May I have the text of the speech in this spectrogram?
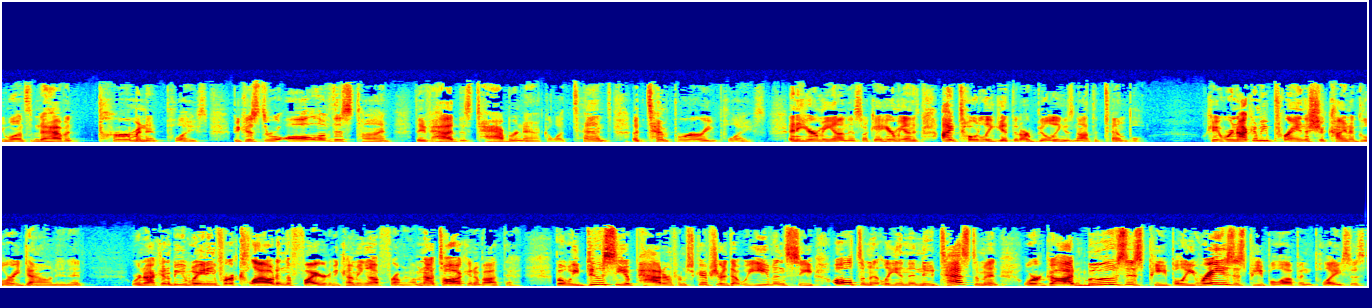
He wants them to have a permanent place because through all of this time, they've had this tabernacle, a tent, a temporary place. And hear me on this, okay? Hear me on this. I totally get that our building is not the temple. Okay, we're not going to be praying the Shekinah glory down in it. We're not going to be waiting for a cloud and the fire to be coming up from it. I'm not talking about that. But we do see a pattern from Scripture that we even see ultimately in the New Testament where God moves his people, he raises people up in places.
